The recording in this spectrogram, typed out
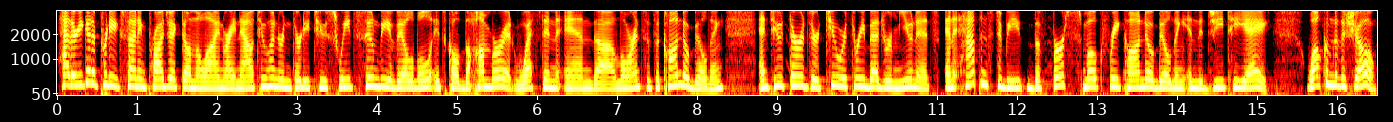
Heather, you got a pretty exciting project on the line right now. 232 suites soon be available. It's called the Humber at Weston and uh, Lawrence. It's a condo building, and two thirds are two or three bedroom units. And it happens to be the first smoke free condo building in the GTA. Welcome to the show.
